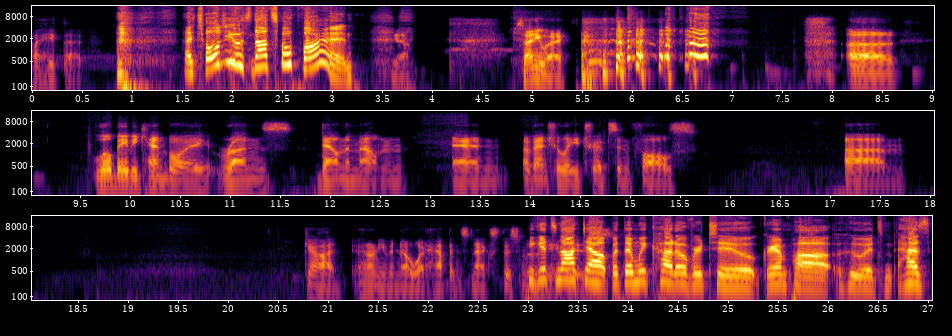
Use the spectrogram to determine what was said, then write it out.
I hate that. I told you it's not so fun. Yeah. So anyway, uh, little baby Ken boy runs down the mountain and eventually trips and falls. Um, God, I don't even know what happens next. This movie He gets knocked is- out, but then we cut over to Grandpa, who it's, has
